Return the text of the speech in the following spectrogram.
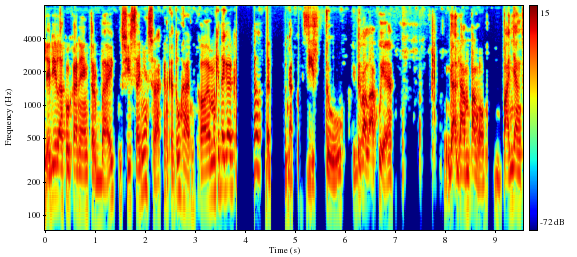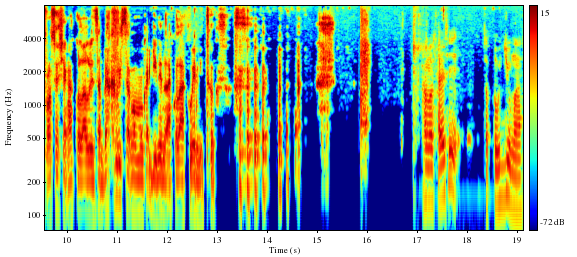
Jadi lakukan yang terbaik, sisanya serahkan ke Tuhan. Kalau emang kita gagal, dan aku gitu. Itu kalau aku ya. Nggak gampang loh. Panjang proses yang aku laluin sampai aku bisa ngomong kayak gini dan aku lakuin gitu. Kalau saya sih setuju mas.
